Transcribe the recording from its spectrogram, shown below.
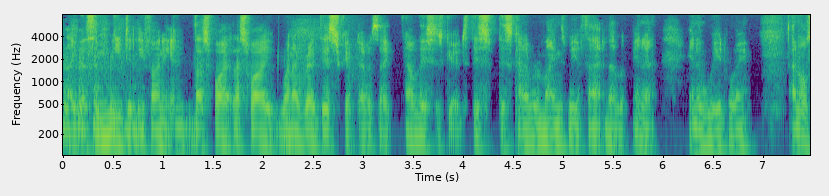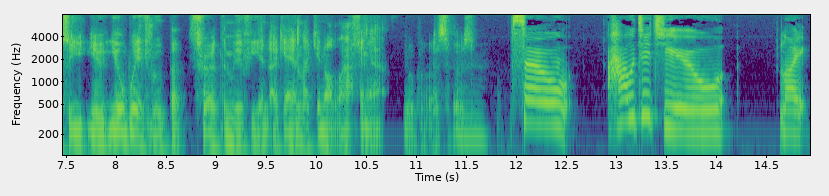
Like that's immediately funny. And that's why, that's why when I read this script, I was like, oh, this is good. This, this kind of reminds me of that in a, in a, in a weird way. And also you, you're with Rupert throughout the movie. And again, like you're not laughing at Rupert, I suppose. Mm. So how did you like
